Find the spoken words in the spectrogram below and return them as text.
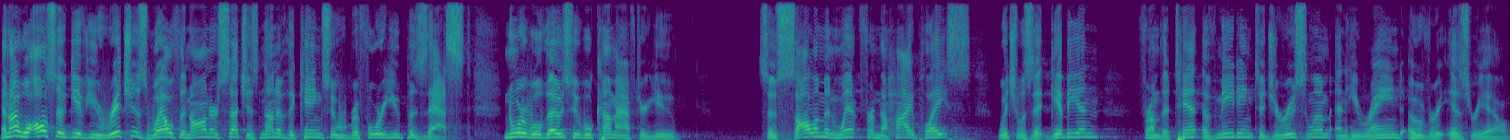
and I will also give you riches, wealth, and honor, such as none of the kings who were before you possessed, nor will those who will come after you. So Solomon went from the high place, which was at Gibeon, from the tent of meeting to Jerusalem, and he reigned over Israel.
